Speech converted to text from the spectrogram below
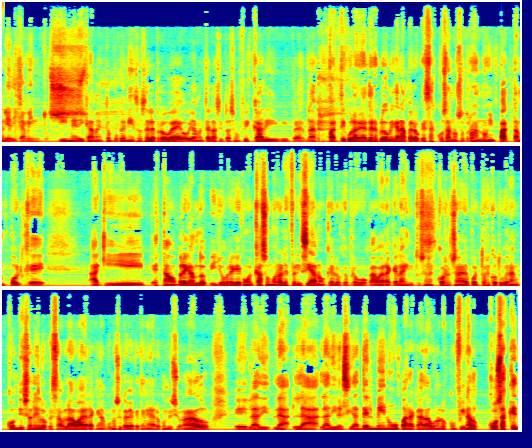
medicamentos. Y medicamentos porque ni eso se le provee, obviamente la situación fiscal y, pues, las particularidades de República Dominicana, pero que esas cosas nosotros nos impactan porque Aquí estamos bregando, y yo bregué con el caso Morales Feliciano, que lo que provocaba era que las instituciones correccionales de Puerto Rico tuvieran condiciones y lo que se hablaba era que en algunos sitios había que tener aire acondicionado, eh, la, diversidad del menú para cada uno de los confinados, cosas que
